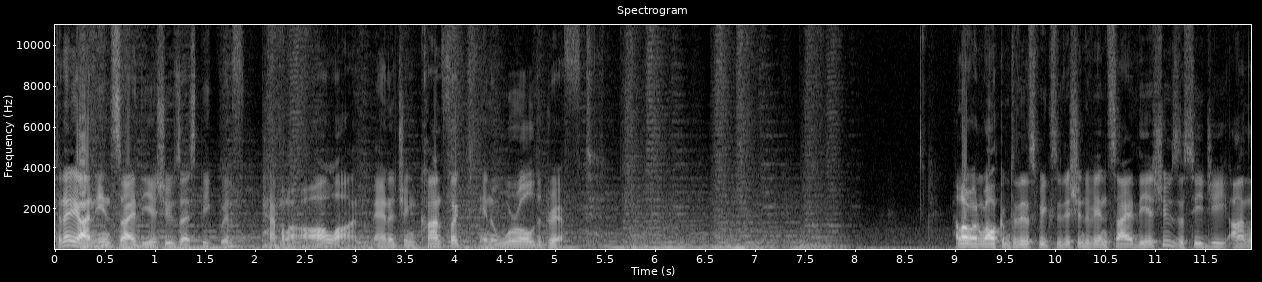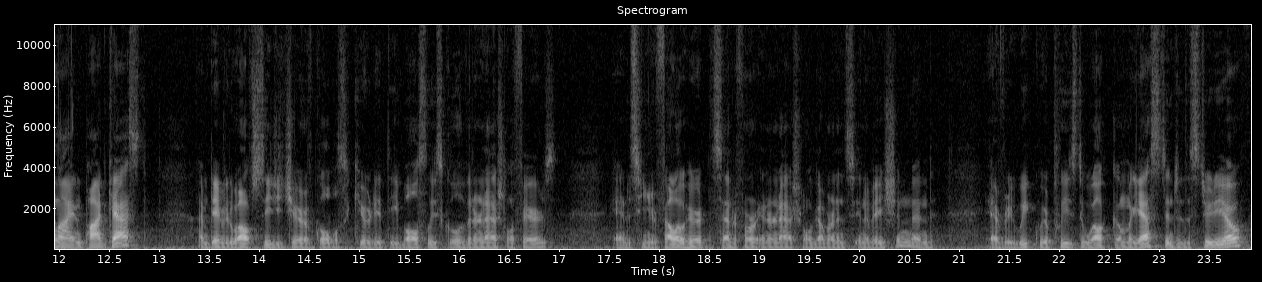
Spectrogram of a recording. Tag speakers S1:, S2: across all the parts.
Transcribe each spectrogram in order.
S1: Today on Inside the Issues, I speak with Pamela Aall on managing conflict in a world adrift. Hello and welcome to this week's edition of Inside the Issues, a CIGI online podcast. I'm David Welch, CIGI Chair of Global Security at the Balsillie School of International Affairs and a Senior Fellow here at the Center for International Governance Innovation. And every week we're pleased to welcome a guest into the studio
